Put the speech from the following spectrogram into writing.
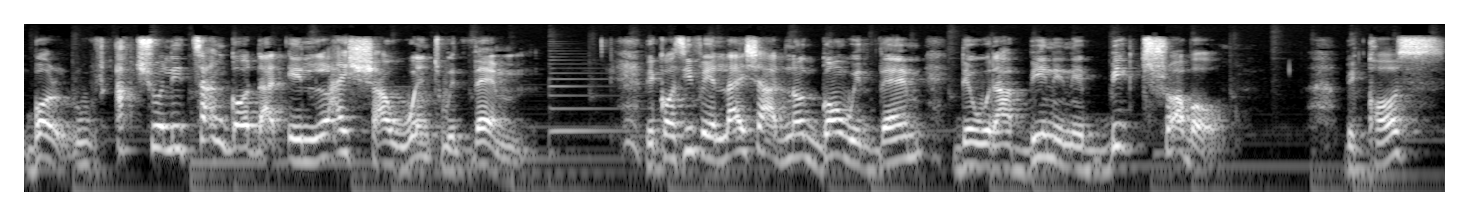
But actually, thank God that Elisha went with them. Because if Elisha had not gone with them, they would have been in a big trouble. Because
